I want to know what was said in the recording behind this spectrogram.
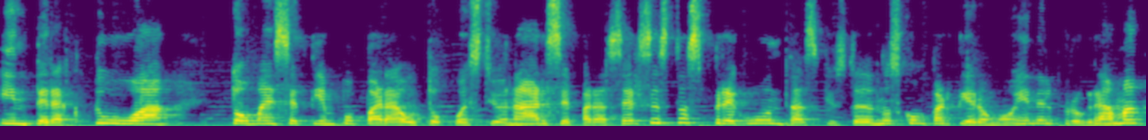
interactúa, toma ese tiempo para autocuestionarse, para hacerse estas preguntas que ustedes nos compartieron hoy en el programa,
